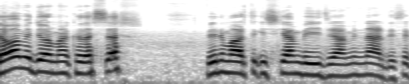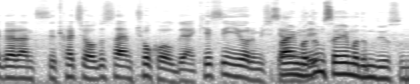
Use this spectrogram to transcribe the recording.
Devam ediyorum arkadaşlar. Benim artık işkembe yiyeceğimin neredeyse garantisi kaç oldu sayım çok oldu yani kesin yiyorum işkembeyi. Saymadım sayamadım diyorsun.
